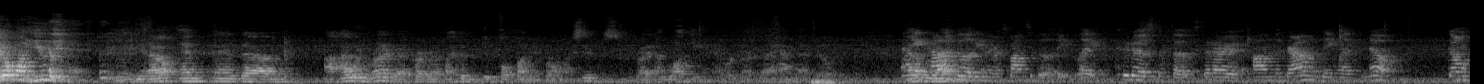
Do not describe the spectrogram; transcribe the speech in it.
don't want you to pay, you know? And, and, um, I, I wouldn't run a grad program if I couldn't do full funding for all my students, right? I'm lucky in that regard that I have that ability. And the accountability and the responsibility, like kudos to folks that are on the ground being like, no, don't,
